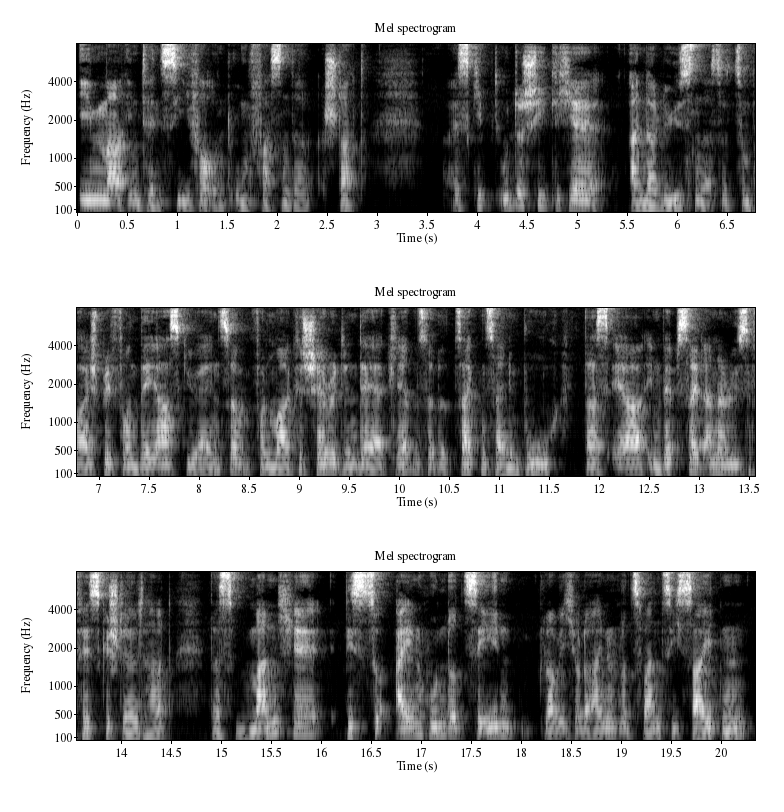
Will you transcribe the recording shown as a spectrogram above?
immer intensiver und umfassender statt. Es gibt unterschiedliche Analysen, also zum Beispiel von They Ask You Answer von Marcus Sheridan, der erklärt uns oder zeigt in seinem Buch, dass er in Website-Analysen festgestellt hat, dass manche bis zu 110, glaube ich, oder 120 Seiten,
